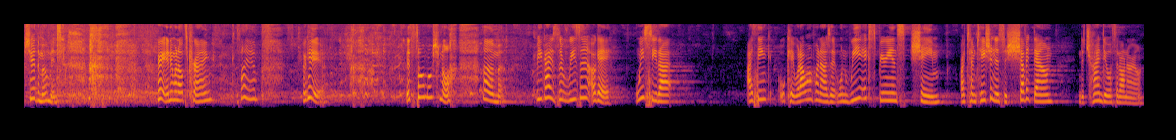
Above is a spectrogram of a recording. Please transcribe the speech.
Share the moment. Anyone else crying? Because I am. Okay. It's so emotional. Um, but you guys, the reason, okay, we see that. I think, okay, what I want to point out is that when we experience shame, our temptation is to shove it down and to try and deal with it on our own.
